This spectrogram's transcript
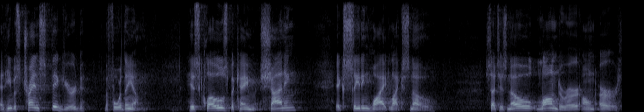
and he was transfigured before them. His clothes became shining, exceeding white like snow such as no launderer on earth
